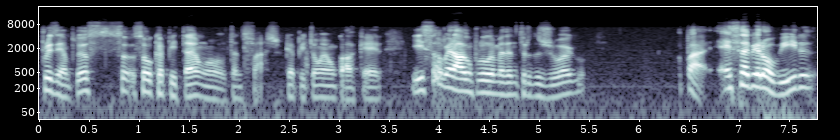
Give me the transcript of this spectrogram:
por exemplo, eu sou, sou, o capitão, ou tanto faz, o capitão é um qualquer, e se houver algum problema dentro do jogo, opa, é saber ouvir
